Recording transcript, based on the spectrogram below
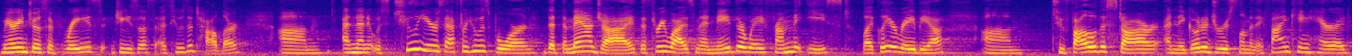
Mary and Joseph raised Jesus as he was a toddler. Um, and then it was two years after he was born that the Magi, the three wise men, made their way from the east, likely Arabia, um, to follow the star. And they go to Jerusalem and they find King Herod.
